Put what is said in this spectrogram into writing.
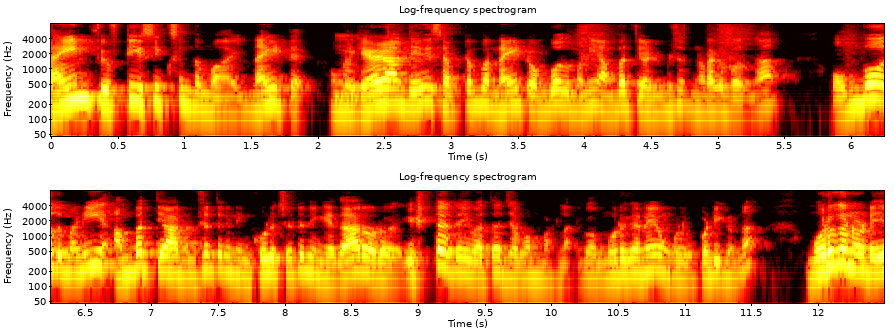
நைன் ஃபிஃப்டி சிக்ஸ் இந்த நைட்டு உங்களுக்கு ஏழாம் தேதி செப்டம்பர் நைட் ஒன்பது மணி ஐம்பத்தி ஏழு நிமிஷத்துக்கு நடக்க போகுதுன்னா ஒம்பது மணி ஐம்பத்தி ஆறு நிமிஷத்துக்கு நீங்கள் குளிச்சுட்டு நீங்கள் ஏதாவது ஒரு இஷ்ட தெய்வத்தை ஜபம் பண்ணலாம். இப்போ முருகனே உங்களுக்கு பிடிக்கும்னா முருகனுடைய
